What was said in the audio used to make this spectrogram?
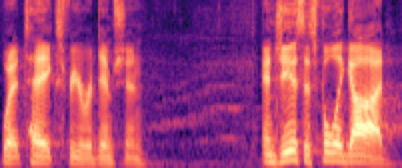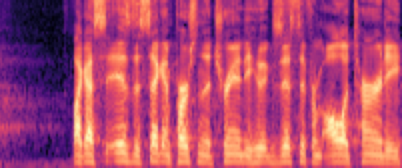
what it takes for your redemption. And Jesus is fully God. Like I said, is the second person of the Trinity who existed from all eternity,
